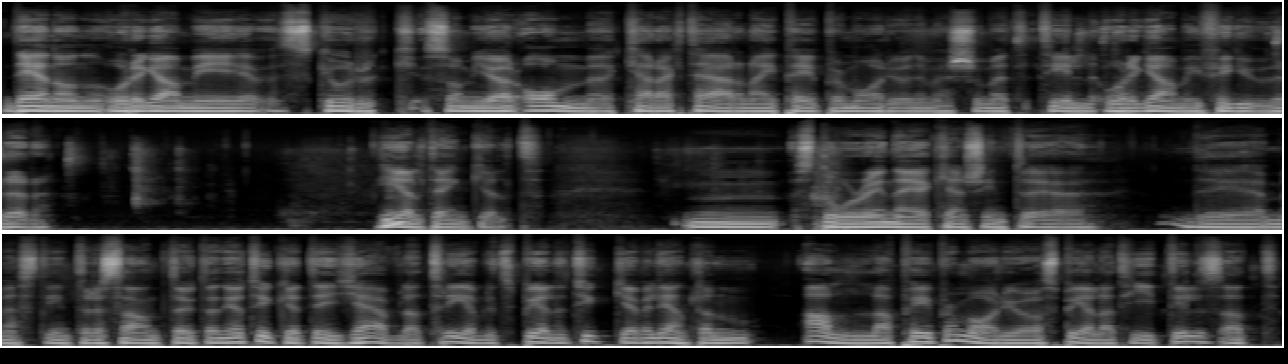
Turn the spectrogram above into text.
det är någon origami-skurk som gör om karaktärerna i Paper Mario-universumet till origami-figurer. Helt enkelt. Mm, storyn är kanske inte det mest intressanta utan jag tycker att det är jävla trevligt spel. Det tycker jag väl egentligen alla Paper Mario har spelat hittills att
